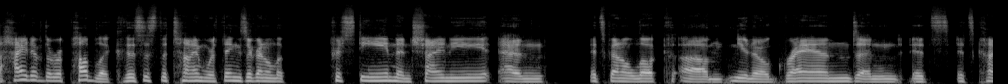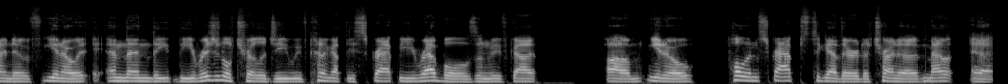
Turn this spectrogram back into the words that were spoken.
the height of the republic. This is the time where things are gonna look pristine and shiny and it's going to look um you know grand and it's it's kind of you know and then the the original trilogy we've kind of got these scrappy rebels and we've got um you know pulling scraps together to try to mount uh,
